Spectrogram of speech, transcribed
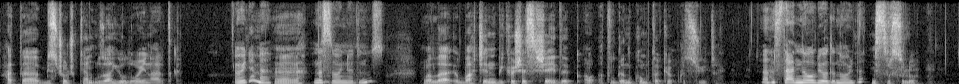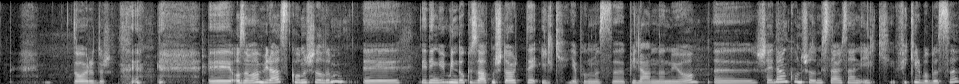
hatta biz çocukken uzay yolu oynardık. Öyle mi? Ee, Nasıl oynuyordunuz? Valla bahçenin bir köşesi şeydi. Atılgan'ın komuta köprüsüydü. Sen ne oluyordun orada? Mr. Sulu. Doğrudur. E, o zaman biraz konuşalım. E, dediğim gibi 1964'te ilk yapılması planlanıyor. E, şeyden konuşalım istersen ilk fikir babası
